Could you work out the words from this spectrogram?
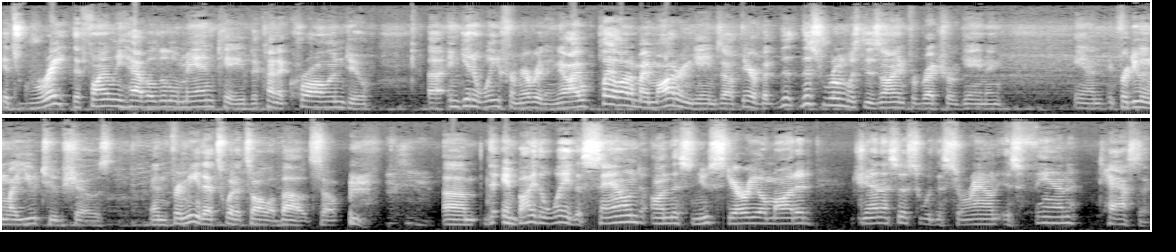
It's great to finally have a little man cave to kind of crawl into uh, and get away from everything. Now, I play a lot of my modern games out there, but th- this room was designed for retro gaming and for doing my YouTube shows. And for me, that's what it's all about. So, um, and by the way, the sound on this new stereo modded Genesis with the surround is fantastic.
